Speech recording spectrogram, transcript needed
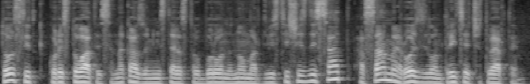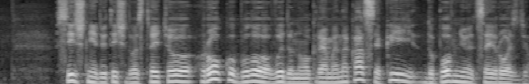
то слід користуватися наказом Міністерства оборони номер 260, а саме розділом 34. В січні 2023 року було видано окремий наказ, який доповнює цей розділ.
